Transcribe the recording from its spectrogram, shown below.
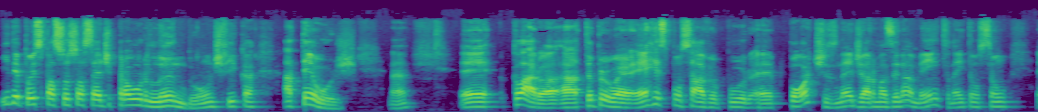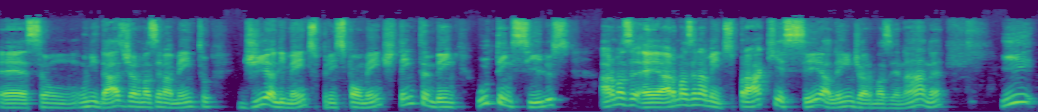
e depois passou sua sede para Orlando, onde fica até hoje. Né? É, claro, a, a, Tupperware é responsável por é, potes né, de armazenamento, né, então são, é, são unidades de armazenamento de alimentos, principalmente. Tem também utensílios, armazen é, armazenamentos para aquecer, além de armazenar, né? E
